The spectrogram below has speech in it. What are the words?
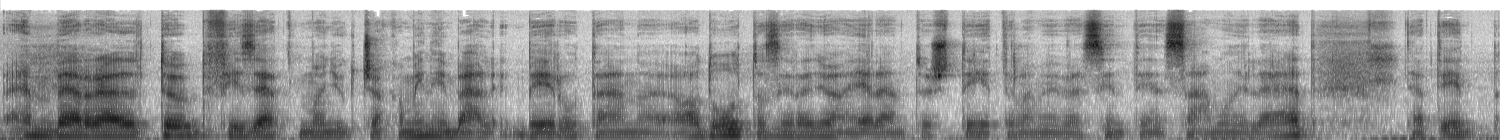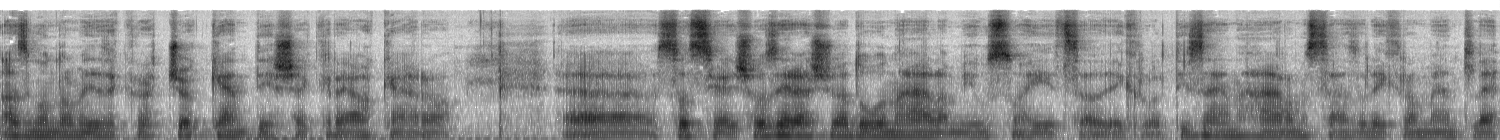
emberrel több fizet mondjuk csak a minimálbér után adót, azért egy olyan jelentős tétel, amivel szintén számolni lehet. Tehát én azt gondolom, hogy ezekre a csökkentésekre, akár a e, szociális hozzájárulási adónál, ami 27%-ról 13%-ra ment le,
